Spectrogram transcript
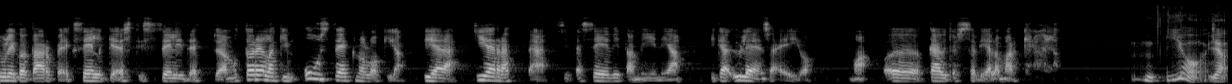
tuliko tarpeeksi selkeästi selitettyä, mutta todellakin uusi teknologia vielä kierrättää sitä C-vitamiinia, mikä yleensä ei ole käytössä vielä markkinoilla. Joo, ja,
